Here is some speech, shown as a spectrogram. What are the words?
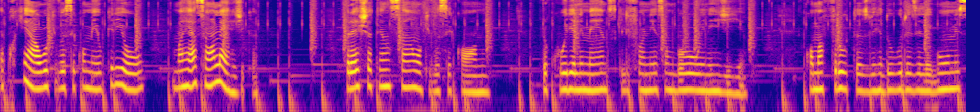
é porque algo que você comeu criou uma reação alérgica. Preste atenção ao que você come. Procure alimentos que lhe forneçam boa energia. Coma frutas, verduras e legumes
